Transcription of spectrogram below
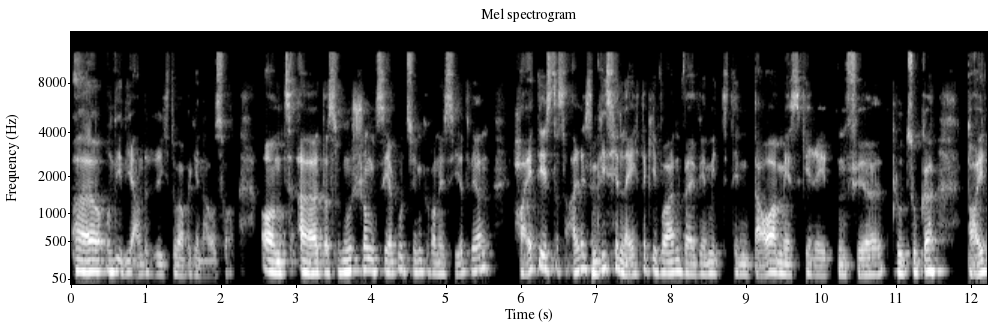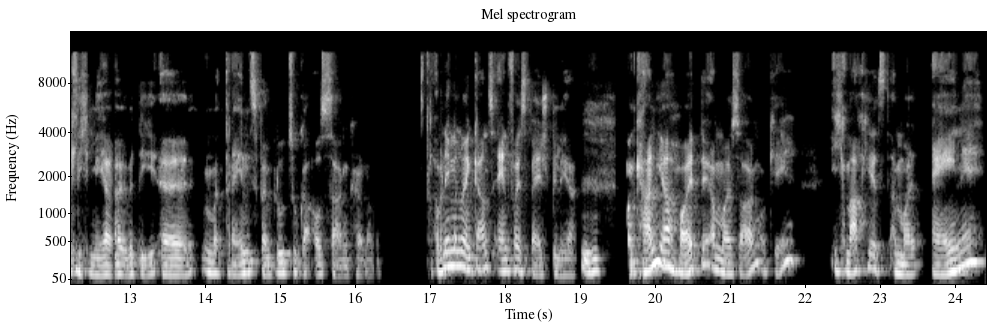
Äh, und in die andere Richtung aber genauso. Und äh, das muss schon sehr gut synchronisiert werden. Heute ist das alles ein bisschen leichter geworden, weil wir mit den Dauermessgeräten für Blutzucker deutlich mehr über die äh, Trends beim Blutzucker aussagen können. Aber nehmen wir nur ein ganz einfaches Beispiel her. Mhm. Man kann ja heute einmal sagen, okay, ich mache jetzt einmal eine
